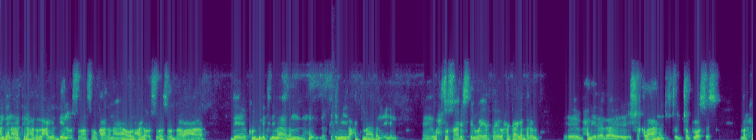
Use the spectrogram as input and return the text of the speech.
anden aad tiraahdo lacaga deen cusub aan soo qaadanaya oo lacaga cusub aan soo daawacaya dee completely ma aadan qiimihii lacagta ma aadan celin. Wax soo saaristin waa yartahay waxa kaaga daran maxaa la yirahdaa shaqo la'aana jirto job losses. Marka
